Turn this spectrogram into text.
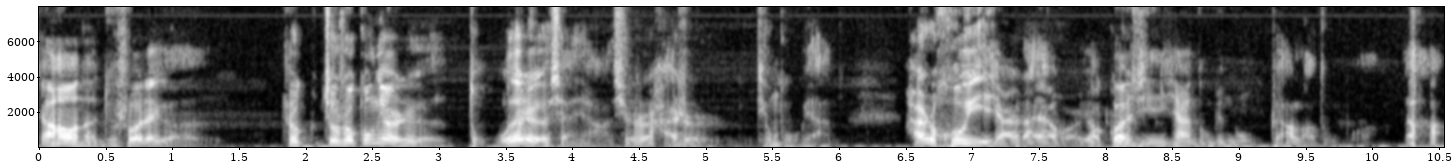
然后呢，就说这个，就就说工地儿这个堵的这个现象，其实还是挺普遍的，还是呼吁一下大家伙儿要关心一下农民工，不要老赌博啊。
